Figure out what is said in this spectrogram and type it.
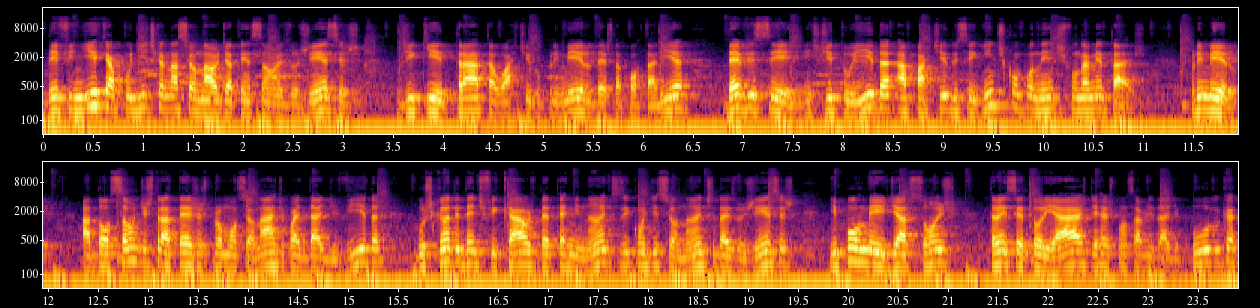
Definir que a Política Nacional de Atenção às Urgências de que trata o artigo 1 desta portaria deve ser instituída a partir dos seguintes componentes fundamentais. Primeiro, adoção de estratégias promocionais de qualidade de vida, buscando identificar os determinantes e condicionantes das urgências e por meio de ações transsetoriais de responsabilidade pública,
